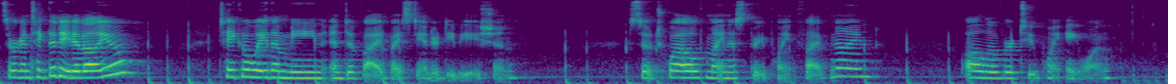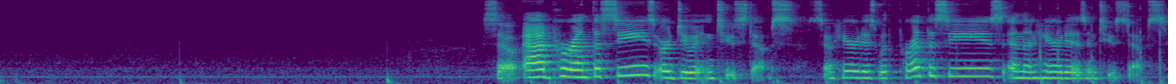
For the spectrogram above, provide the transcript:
So we're going to take the data value, take away the mean, and divide by standard deviation. So 12 minus 3.59 all over 2.81. So add parentheses or do it in two steps. So here it is with parentheses, and then here it is in two steps.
